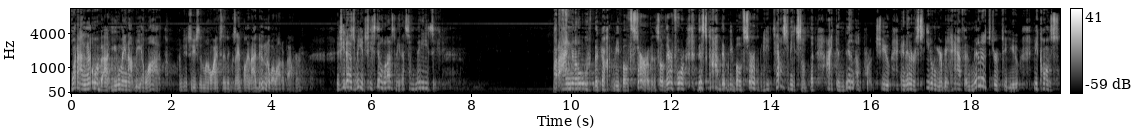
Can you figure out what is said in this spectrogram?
what I know about you may not be a lot. I'm just using my wife as an example, and I do know a lot about her. And she does me, and she still loves me. That's amazing. But I know the God we both serve. And so, therefore, this God that we both serve, when He tells me something, I can then approach you and intercede on your behalf and minister to you because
